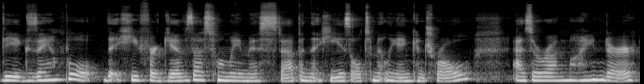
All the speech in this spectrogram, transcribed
The example that he forgives us when we misstep and that he is ultimately in control as a reminder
